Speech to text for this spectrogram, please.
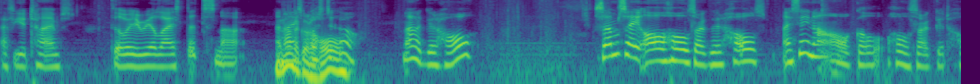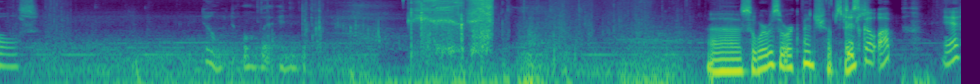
a few times till we realized that's not a Not a good place to hole. go. Not a good hole. Some say all holes are good holes. I say not all go- holes are good holes. Don't overend Uh, so where was the workbench? Upstairs? Just go up. Yeah.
